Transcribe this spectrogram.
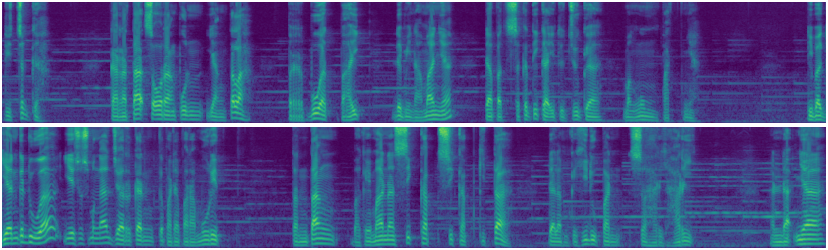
dicegah, karena tak seorang pun yang telah berbuat baik demi namanya dapat seketika itu juga mengumpatnya. Di bagian kedua, Yesus mengajarkan kepada para murid tentang bagaimana sikap-sikap kita dalam kehidupan sehari-hari. Hendaknya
